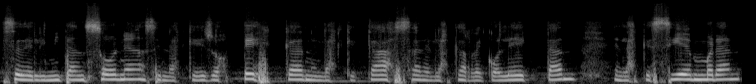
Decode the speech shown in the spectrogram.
se delimitan zonas en las que ellos pescan, en las que cazan, en las que recolectan, en las que siembran,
